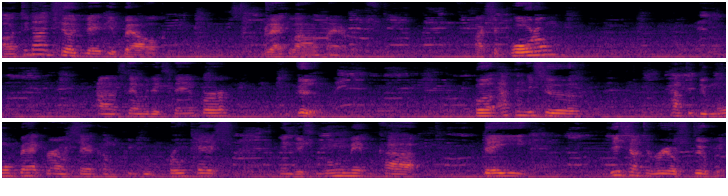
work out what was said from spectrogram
Uh, tonight's subject is about Black Lives Matter. I support them. I understand what they stand for. Good. But I think they should have to do more background check on people who protest in this movement because they did something real stupid.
